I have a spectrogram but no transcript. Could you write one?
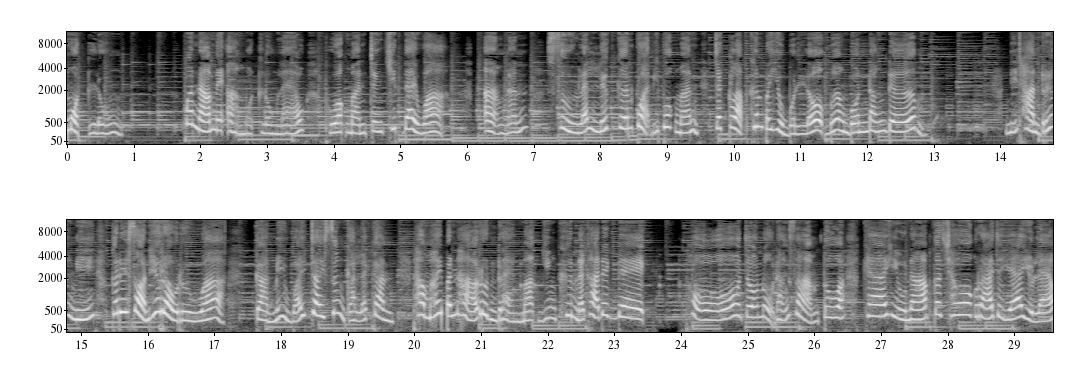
หมดลง เมื่อน้ำในอ่างหมดลงแล้ว พวกมันจึงคิดได้ว่า อ่างนั้นสูงและลึกเกินกว่าที่พวกมันจะกลับขึ้นไปอยู่บนโลกเบื้องบนดังเดิม นิทานเรื่องนี้ก็ได้สอนให้เรารู้ว่า การไม่ไว้ใจซึ่งกันและกันทำให้ปัญหารุนแรงมากยิ่งขึ้นนะคะเด็กๆ โถ เจ้าหนูทั้งสามตัว แค่หิวน้ำก็โชคร้ายจะแย่อยู่แล้ว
